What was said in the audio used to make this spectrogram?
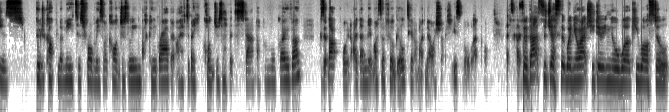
is a good couple of meters from me, so I can't just lean back and grab it. I have to make a conscious effort to stand up and walk over. Because at that point, I then make myself feel guilty, and I'm like, no, I should actually do some more work. On, let's go. So that suggests that when you're actually doing your work, you are still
